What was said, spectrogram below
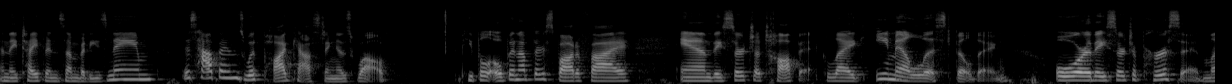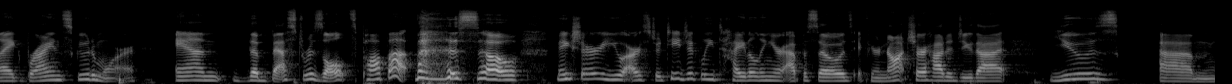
and they type in somebody's name, this happens with podcasting as well. People open up their Spotify and they search a topic like email list building or they search a person like Brian Scudamore and the best results pop up. so make sure you are strategically titling your episodes. If you're not sure how to do that, use um,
